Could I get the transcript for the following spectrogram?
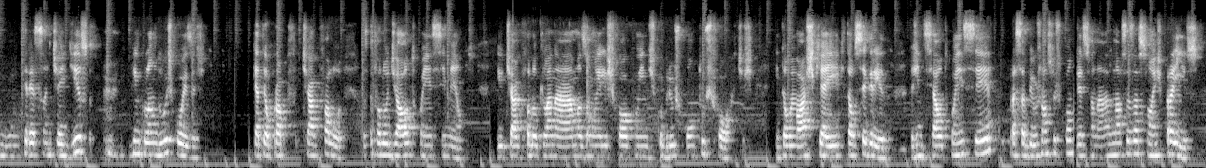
interessante aí disso, vinculando duas coisas, que até o próprio Tiago falou. Você falou de autoconhecimento, e o Tiago falou que lá na Amazon eles focam em descobrir os pontos fortes. Então eu acho que é aí que está o segredo. A gente se autoconhecer para saber os nossos pontos, direcionar as nossas ações para isso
